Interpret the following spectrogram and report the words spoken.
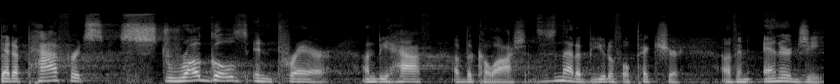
That Epaphras struggles in prayer on behalf of the Colossians. Isn't that a beautiful picture of an energy,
